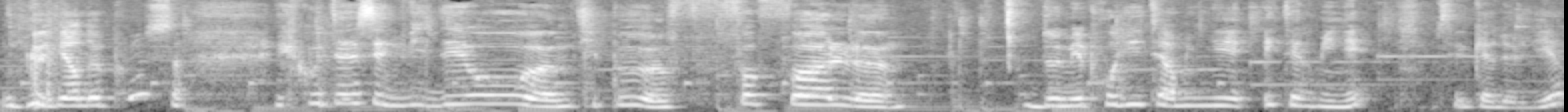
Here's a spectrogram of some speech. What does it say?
que dire de plus Écoutez, cette vidéo un petit peu folle de mes produits terminés et terminés, c'est le cas de le dire.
